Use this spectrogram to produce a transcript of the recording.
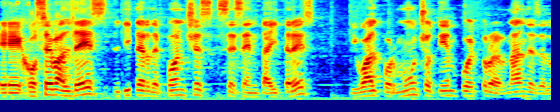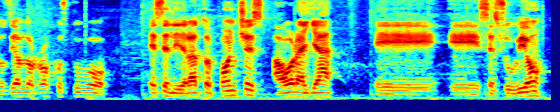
Eh, José Valdés, líder de ponches, 63. Igual por mucho tiempo Héctor Hernández de los Diablos Rojos tuvo ese liderato de ponches. Ahora ya eh, eh, se subió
